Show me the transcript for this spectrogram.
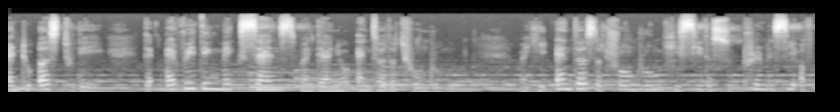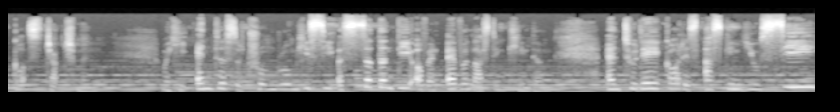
and to us today that everything makes sense when Daniel entered the throne room. When he enters the throne room, he sees the supremacy of God's judgment. When he enters the throne room, he sees a certainty of an everlasting kingdom. And today, God is asking you see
